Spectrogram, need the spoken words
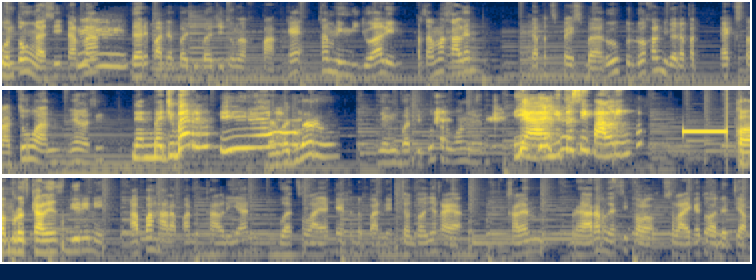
untung nggak sih? Karena Mm-mm. daripada baju-baju itu nggak kepake, kan mending dijualin. Pertama kalian dapat space baru, kedua kan juga dapat ekstra cuan, ya nggak sih? Dan baju baru. Iya. Dan baju baru yang buat diputar uangnya. Ya gitu sih paling. Kalau menurut kalian sendiri nih, apa harapan kalian buat selayaknya ke depannya? Contohnya kayak kalian berharap nggak sih kalau selayaknya itu ada tiap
